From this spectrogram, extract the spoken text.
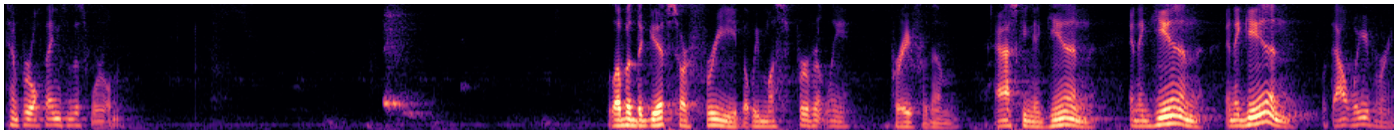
temporal things in this world? Beloved, the gifts are free, but we must fervently pray for them, asking again and again and again without wavering.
